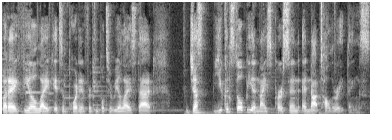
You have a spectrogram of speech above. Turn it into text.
but I feel like it's important for people to realize that just you can still be a nice person and not tolerate things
